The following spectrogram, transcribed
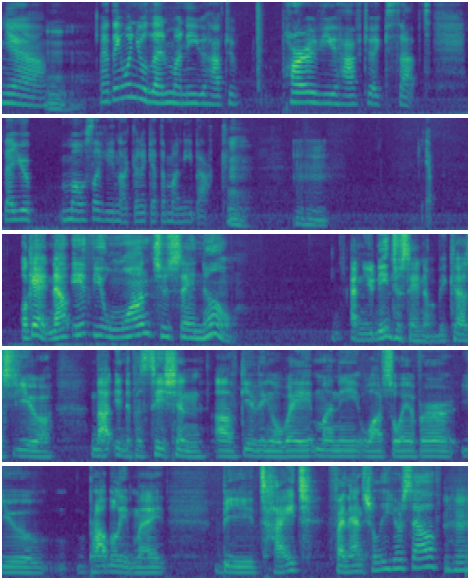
yeah. Mm. I think when you lend money, you have to part of you have to accept that you're most likely not gonna get the money back. Mm. Mm-hmm. Yep. Okay, now if you want to say no, and you need to say no because you're not in the position of giving away money whatsoever, you probably might be tight financially yourself, mm-hmm.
